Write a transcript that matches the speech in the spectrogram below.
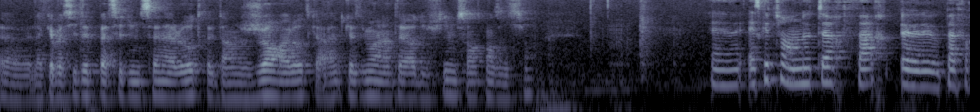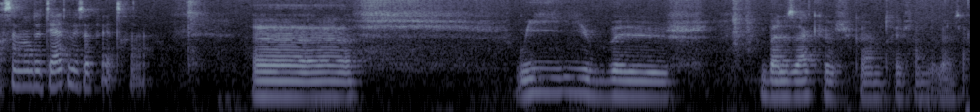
euh, la capacité de passer d'une scène à l'autre et d'un genre à l'autre, quasiment à l'intérieur du film, sans transition. Euh, Est-ce que tu as un auteur phare? Euh, Pas forcément de théâtre, mais ça peut être. Oui, Balzac, je suis quand même très fan de Balzac.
